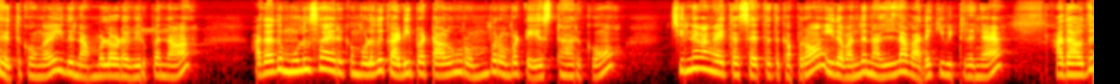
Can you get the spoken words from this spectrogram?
சேர்த்துக்கோங்க. இது நம்மளோட விருப்பம்தான். அதாவது முழுசாக இருக்கும் பொழுது கடிப்பட்டாலும் ரொம்ப ரொம்ப டேஸ்ட்டாக இருக்கும். சின்ன வெங்காயத்தை சேர்த்ததுக்கப்புறம் இதை வந்து நல்லா வதக்கி விட்டுருங்க. அதாவது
